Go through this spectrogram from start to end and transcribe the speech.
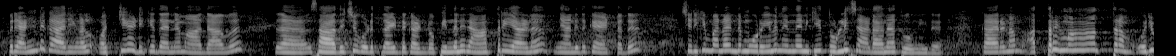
അപ്പോൾ രണ്ട് കാര്യങ്ങൾ ഒറ്റയടിക്ക് തന്നെ മാതാവ് സാധിച്ചു കൊടുത്തതായിട്ട് കണ്ടു. അപ്പോൾ ഇന്നലെ രാത്രിയാണ് ഞാനിത് കേട്ടത്. ശരിക്കും പറഞ്ഞാൽ എന്റെ മുറിയിൽ നിന്ന് എനിക്ക് തുള്ളിച്ചാടാനാണ് തോന്നിയത്. കാരണം അത്രമാത്രം ഒരു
